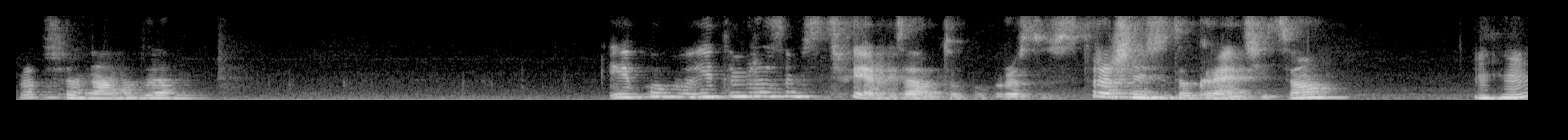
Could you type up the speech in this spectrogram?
Patrzę na Adę. I, po, I tym razem stwierdzam to po prostu. Strasznie się to kręci, co? Mhm.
